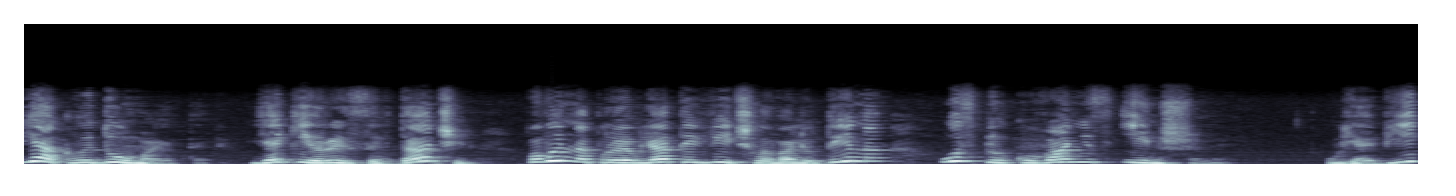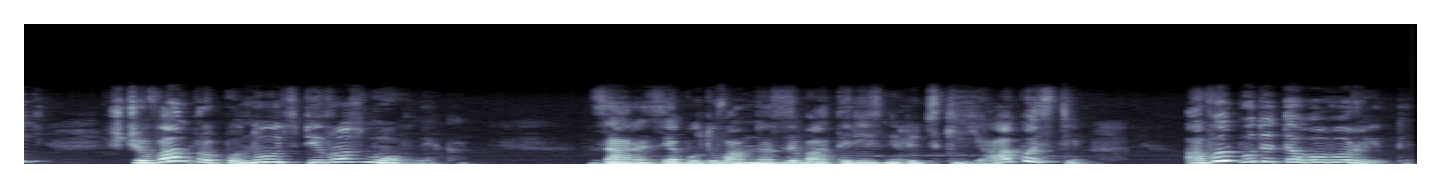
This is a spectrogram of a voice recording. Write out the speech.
Як ви думаєте, які риси вдачі повинна проявляти вічлива людина у спілкуванні з іншими? Уявіть, що вам пропонують співрозмовника. Зараз я буду вам називати різні людські якості, а ви будете говорити,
